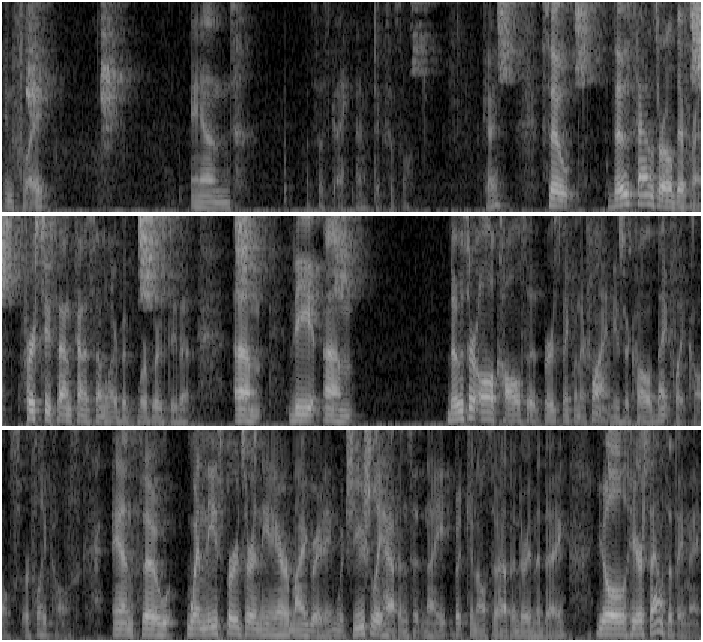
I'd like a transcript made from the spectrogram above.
in flight. And what's this guy? Oh, dickcissel. Okay? So those sounds are all different. First two sound kind of similar, but warblers do that. Um, the um, those are all calls that birds make when they're flying. These are called night flight calls or flight calls. And so when these birds are in the air migrating, which usually happens at night, but can also happen during the day, you'll hear sounds that they make.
